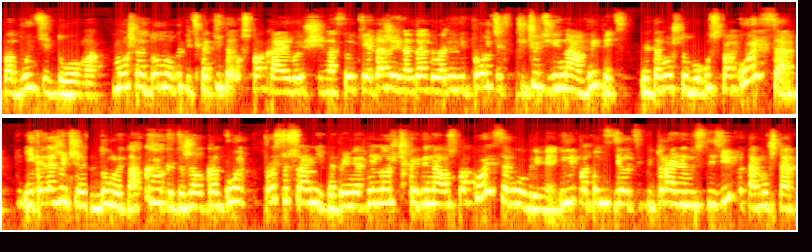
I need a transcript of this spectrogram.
побудьте дома. Можно дома выпить какие-то успокаивающие настойки. Я даже иногда говорю не против чуть-чуть вина выпить для того, чтобы успокоиться. И когда женщина думает, а как, это же алкоголь, просто сравнить, например, немножечко вина успокоиться вовремя или потом сделать эпидуральную анестезию, потому что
